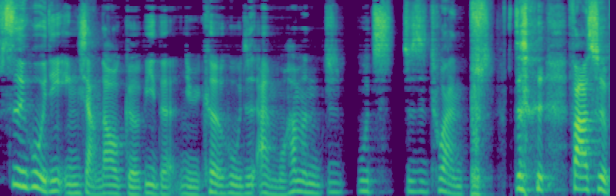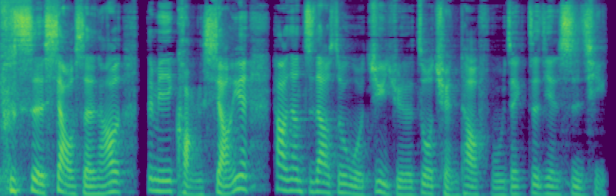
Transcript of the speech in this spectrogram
似乎已经影响到隔壁的女客户，就是按摩，他们就是不吃，就是突然 就是发出了不吃的笑声，然后那边狂笑，因为他好像知道说我拒绝了做全套服务这这件事情，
